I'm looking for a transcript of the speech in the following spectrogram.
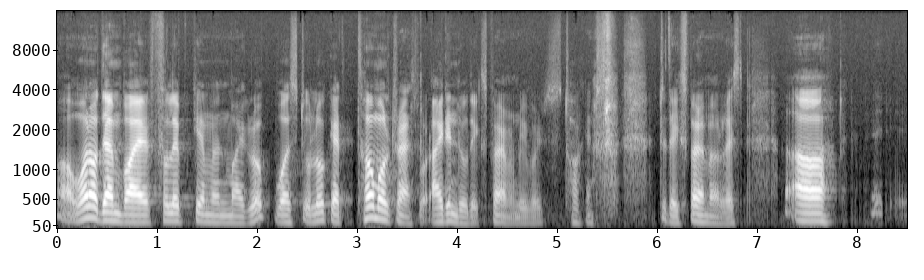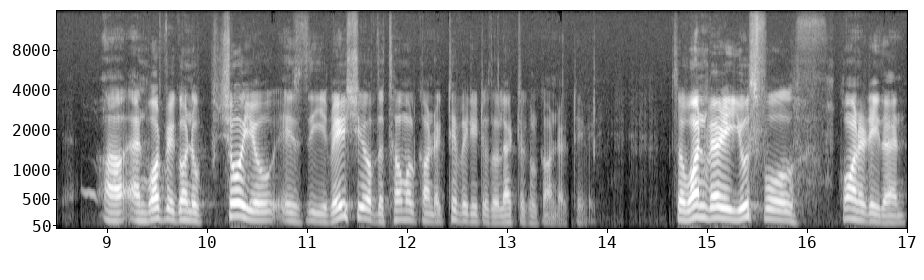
Uh, one of them by Philip Kim and my group was to look at thermal transport. I didn't do the experiment, we were just talking to the experimentalists. Uh, uh, and what we're going to show you is the ratio of the thermal conductivity to the electrical conductivity. So one very useful quantity then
